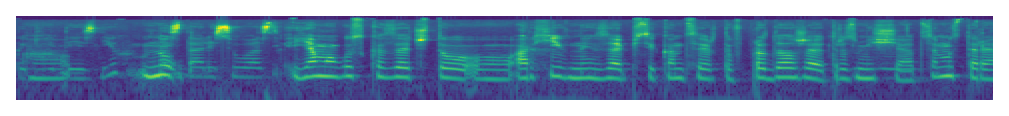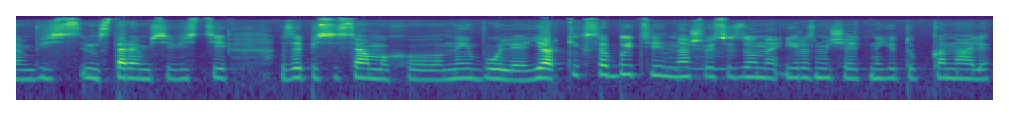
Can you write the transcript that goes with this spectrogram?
какие-то а, из них ну, остались у вас? Я могу сказать, что архивные записи концертов продолжают размещаться. Мы стараемся, стараемся вести записи самых наиболее ярких событий нашего сезона и размещать на YouTube-канале.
